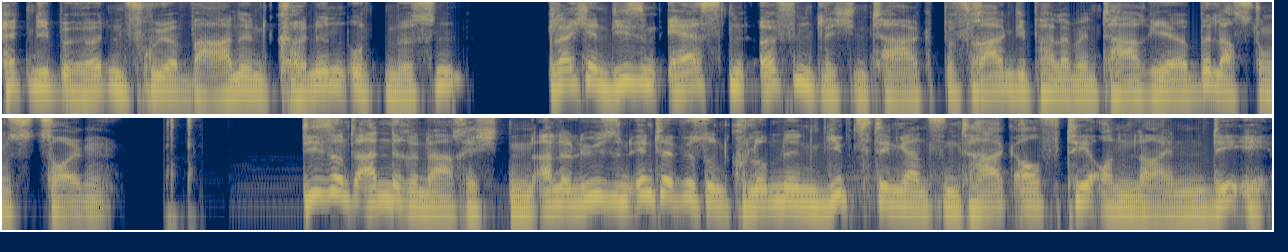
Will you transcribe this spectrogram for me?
Hätten die Behörden früher warnen können und müssen? Gleich an diesem ersten öffentlichen Tag befragen die Parlamentarier Belastungszeugen. Diese und andere Nachrichten, Analysen, Interviews und Kolumnen gibt's den ganzen Tag auf t-online.de.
